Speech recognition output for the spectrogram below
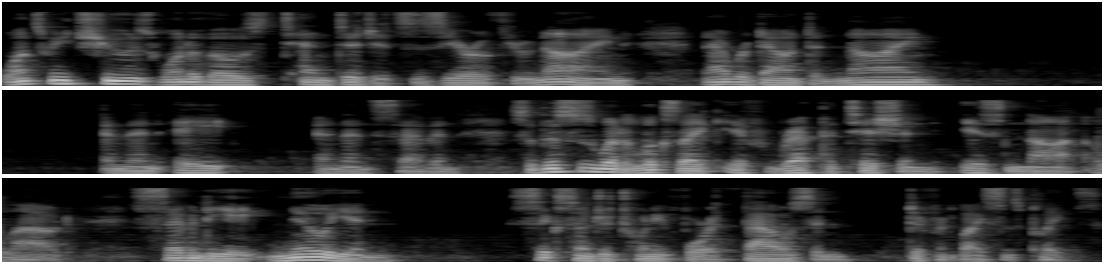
Once we choose one of those 10 digits, 0 through 9, now we're down to 9, and then 8, and then 7. So this is what it looks like if repetition is not allowed. 78,624,000 different license plates.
